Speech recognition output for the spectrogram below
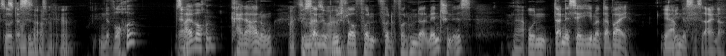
So, das, das sind auch, ja. eine Woche? Zwei ja. Wochen, keine Ahnung, Maximal bis dann ein Durchlauf von, von, von 100 Menschen ist. Ja. Und dann ist ja jemand dabei. Ja. Mindestens einer.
